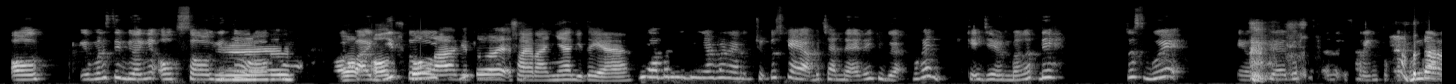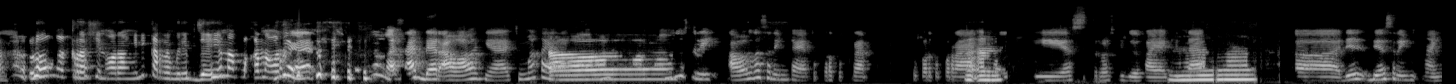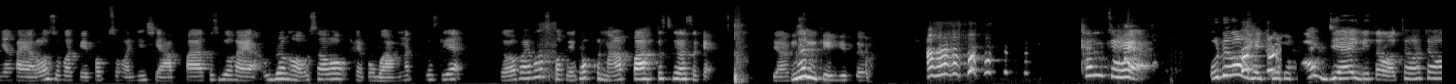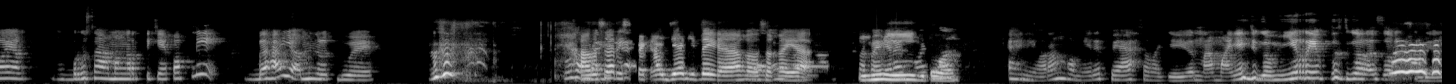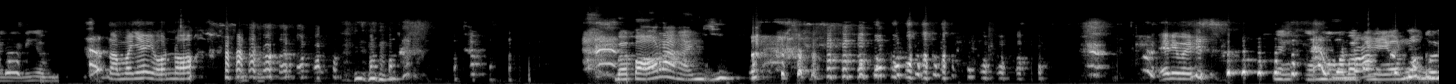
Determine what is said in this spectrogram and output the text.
old, gimana sih bilangnya old soul gitu loh. Apa old gitu. school lah gitu seleranya gitu ya. Iya bener-bener bener. Terus kayak bercandaannya juga, pokoknya kayak Jaehyun banget deh. Terus gue ya udah gue sering tuker Bentar, lo nge-crushin orang ini karena mirip Jaehyun apa karena orang Enggak, gue nggak sadar awalnya. Cuma kayak Oh. itu sering awal kita sering kayak tuker-tukeran tuker-tukeran Mm-mm. playlist, terus juga kayak kita Hmm. eh, dia dia sering nanya kayak lo suka K-pop sukanya siapa terus gue kayak udah nggak usah lo K-pop banget terus dia gak apa emang suka K-pop kenapa terus gue rasa kayak jangan kayak gitu kan kayak udah lo hate K-pop aja gitu loh cowok-cowok yang berusaha mengerti K-pop nih bahaya menurut gue Harusnya respect aja gitu ya, nggak usah kayak ini gitu loh. eh nih orang kok mirip ya sama Jaehyun namanya juga mirip terus gue langsung "Udah, ini gak bener." Namanya Yono. bapak orang anjing Anyways. Yang, yang bapaknya Yono gue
